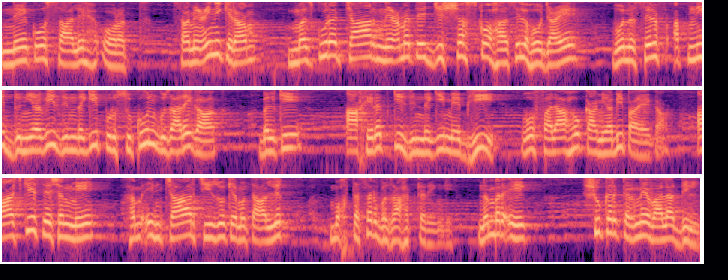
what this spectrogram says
नेको सालेह औरत। सामीन कराम मज़कूरा चार नमतें जिस शख्स को हासिल हो जाए, वो न सिर्फ़ अपनी दुनियावी ज़िंदगी पुरसकून गुजारेगा, बल्कि आखिरत की ज़िंदगी में भी वो फलाह कामयाबी पाएगा। आज के सेशन में हम इन चार चीज़ों के मुतालिक मुख्तसर वजाहत करेंगे। नंबर एक, शुक्र करने वाला दिल।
